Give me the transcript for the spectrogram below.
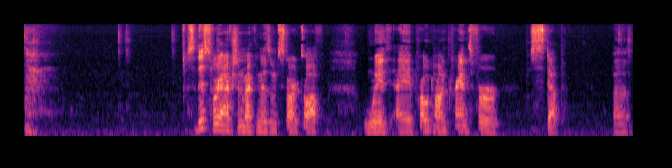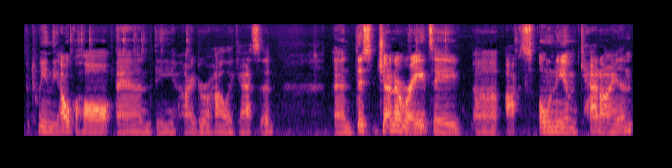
So this reaction mechanism starts off with a proton transfer step uh, between the alcohol and the hydrohalic acid. And this generates a uh, oxonium cation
